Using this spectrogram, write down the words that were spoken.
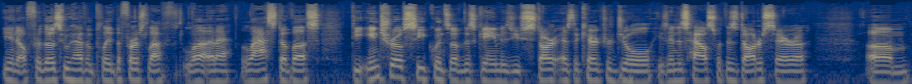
you know, for those who haven't played the first Last of Us, the intro sequence of this game is you start as the character Joel. He's in his house with his daughter Sarah. Um,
